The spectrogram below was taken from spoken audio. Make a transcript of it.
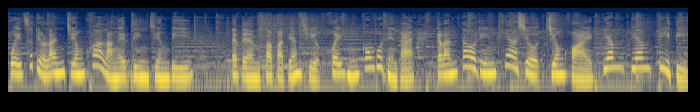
画出着咱中华人的人情味。FM 八八点七花园广播电台，甲咱斗阵听秀中华点点滴滴。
